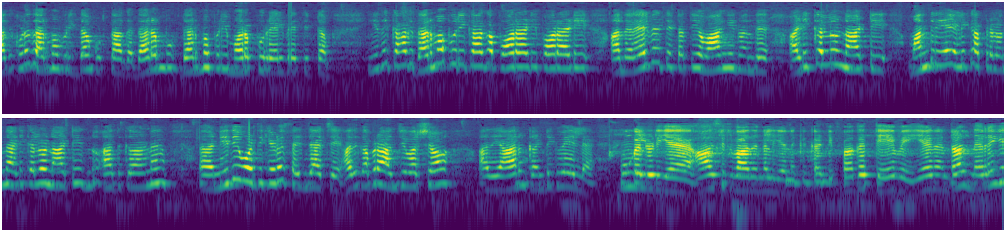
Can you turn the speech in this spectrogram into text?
அது கூட தர்மபுரிக்கு தான் கொடுத்தாங்க. தர்மபு தர்மபுரி மொரப்பூர் ரயில்வே திட்டம். இதுக்காக தர்மபுரிக்காக போராடி போராடி அந்த ரயில்வே திட்டத்தையும் வாங்கிட்டு வந்து அடிக்கல்லும் நாட்டி மந்திரியே ஹெலிகாப்டர்ல வந்து அடிக்கல்லும் நாட்டி அதுக்கான நிதி ஒதுக்கீடும் செஞ்சாச்சு. அதுக்கப்புறம் அஞ்சு வருஷம் அது யாரும் கண்டுக்கவே இல்லை. உங்களுடைய ஆசீர்வாதங்கள் எனக்கு கண்டிப்பாக தேவை. ஏனென்றால் நிறைய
